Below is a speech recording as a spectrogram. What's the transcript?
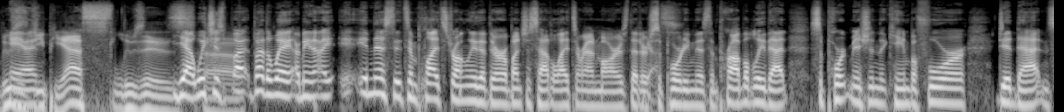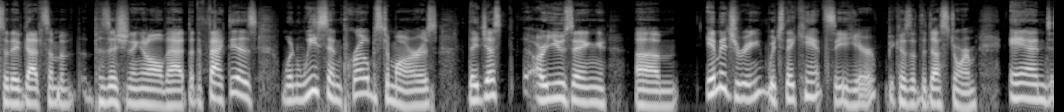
loses and- GPS, loses yeah, which is uh, by, by the way, I mean, I in this it's implied strongly that there are a bunch of satellites around Mars that are Yes. supporting this, and probably that support mission that came before did that, and so they've got some positioning and all that. But the fact is, when we send probes to Mars, they just are using. Um, imagery which they can't see here because of the dust storm and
